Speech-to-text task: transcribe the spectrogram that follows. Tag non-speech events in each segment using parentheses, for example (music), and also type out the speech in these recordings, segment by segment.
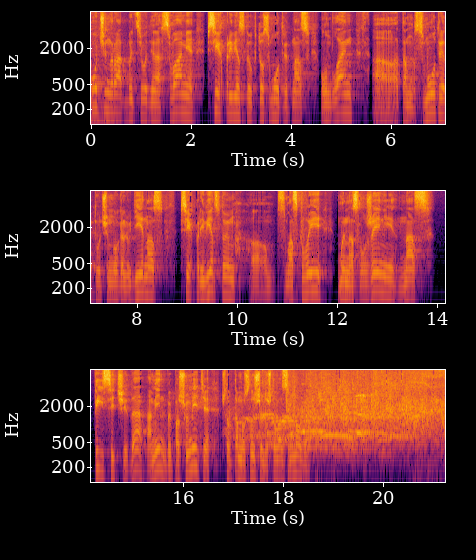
очень рад быть сегодня с вами. Всех приветствую, кто смотрит нас онлайн. А, там смотрят очень много людей нас. Всех приветствуем а, с Москвы. Мы на служении, нас тысячи, да? Аминь. Вы пошумите, чтобы там услышали, что вас много.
